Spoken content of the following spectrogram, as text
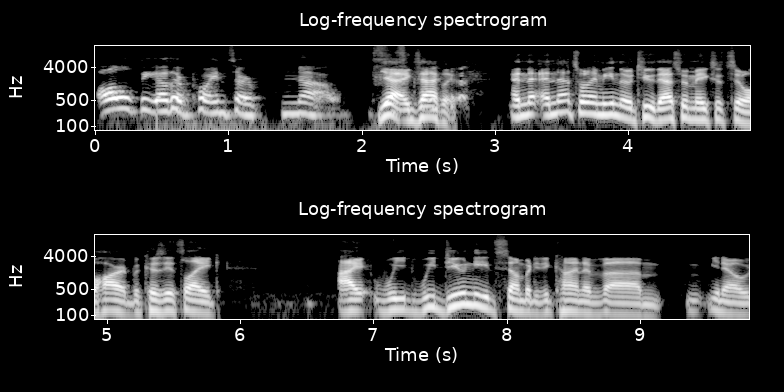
all the other points are no. yeah, exactly. And and that's what I mean though too. That's what makes it so hard because it's like I we we do need somebody to kind of um you know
